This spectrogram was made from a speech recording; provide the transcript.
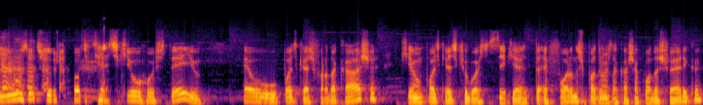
E os outros dois podcasts que eu rosteio é o podcast Fora da Caixa, que é um podcast que eu gosto de dizer que é, é fora dos padrões da caixa podosférica,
